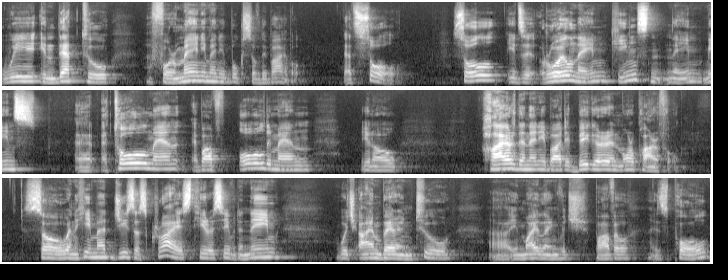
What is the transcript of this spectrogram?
we in that to for many, many books of the Bible. That's Saul. Saul is a royal name, king's name, means uh, a tall man above all the men, you know, higher than anybody, bigger and more powerful. So when he met Jesus Christ, he received a name which I am bearing too. Uh, in my language, Pavel is Paul,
